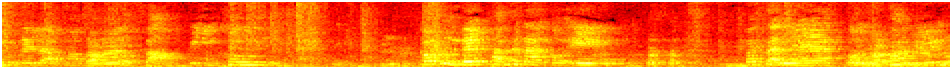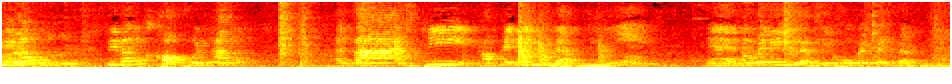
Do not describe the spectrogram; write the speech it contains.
อยู่ในแลบมาประมาณสามปีครึ่ง ก็คือได้พัฒนาตัวเอง ตั้งแต่แรกจนตอนนี้ที่ต้องที่ต้องขอบคุณทั้งอาจารย์ที่ทำให้ได้อยู่แบบนี้ เนี่ยถ้าไม่ได้อยู่แบบนี้คงไม่เป็นแบบนี้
